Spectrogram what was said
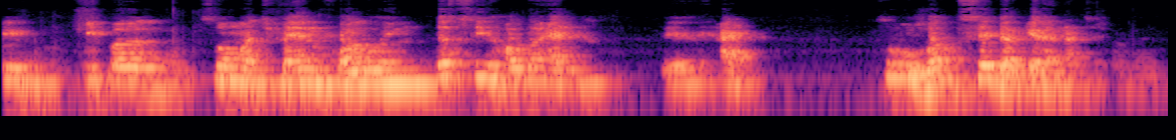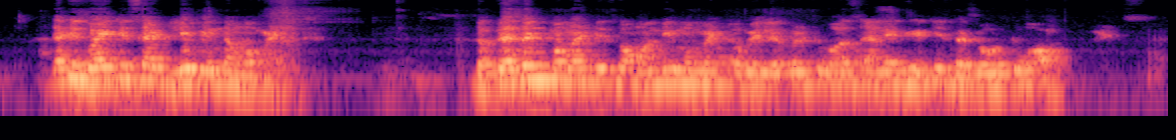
people, so much fan following, just see how the end they had. So वक्त से डर के रहना चाहिए. That is why it is said live in the moment. The present moment is the only moment available to us and it it is the door to all moments.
